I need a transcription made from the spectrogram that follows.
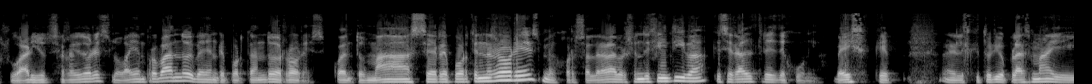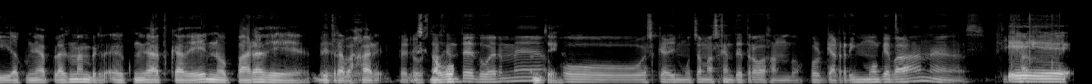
usuarios desarrolladores lo vayan probando y vayan reportando errores. Cuanto más se reporten errores, mejor saldrá la versión definitiva, que será el 3 de junio. Veis que el escritorio Plasma y la comunidad Plasma, en verdad, la comunidad KDE no para de, de pero, trabajar. ¿Pero esta gente duerme o es que hay mucha más gente trabajando? Porque al ritmo que van es... Eh,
